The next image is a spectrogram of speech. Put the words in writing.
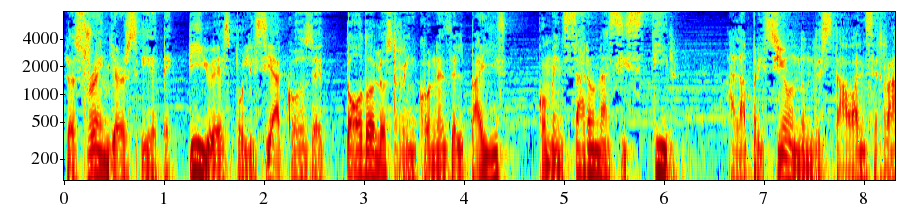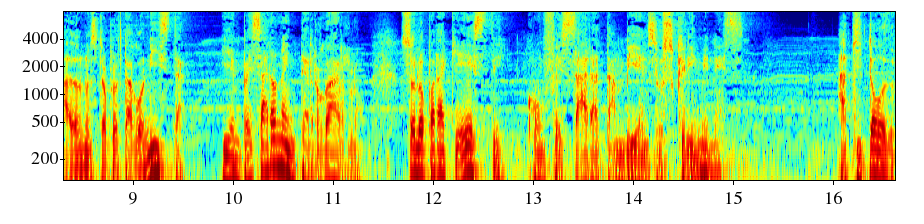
Los rangers y detectives policíacos de todos los rincones del país comenzaron a asistir a la prisión donde estaba encerrado nuestro protagonista y empezaron a interrogarlo, solo para que éste confesara también sus crímenes. Aquí todo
